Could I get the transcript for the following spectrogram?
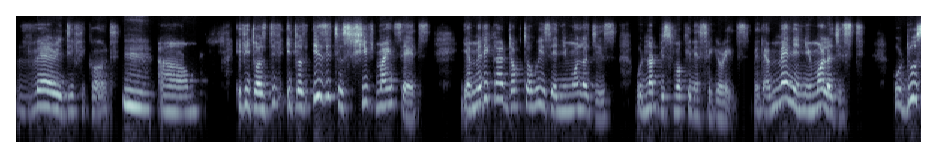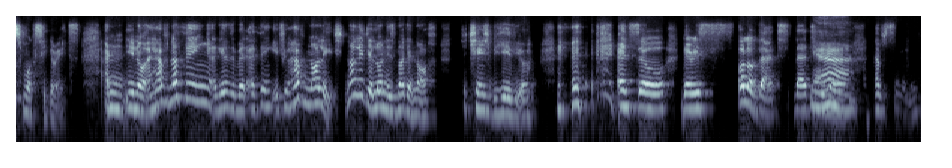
very difficult. Mm. Um, if it was it was easy to shift mindsets, your medical doctor who is a pneumologist would not be smoking a cigarette. But there are many pneumologists who do smoke cigarettes. And you know, I have nothing against it, but I think if you have knowledge, knowledge alone is not enough to change behavior. and so there is all of that that yeah. you know I've seen.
